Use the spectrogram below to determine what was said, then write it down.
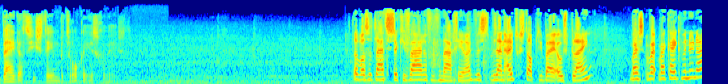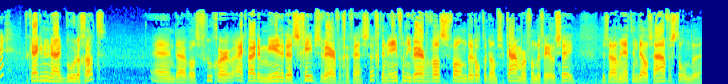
bij dat systeem betrokken is geweest. Dat was het laatste stukje varen voor vandaag, Gerard. We, we zijn uitgestapt hier bij Oostplein. Waar, waar, waar, kijken we nu naar? We kijken nu naar het Boerengat. En daar was vroeger, eigenlijk waren er meerdere scheepswerven gevestigd. En een van die werven was van de Rotterdamse Kamer van de VOC. Dus waar we net in Delfshaven stonden,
